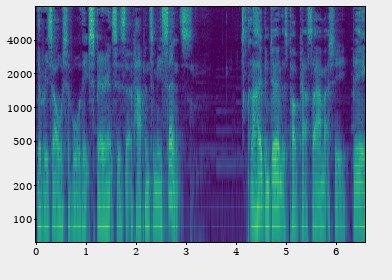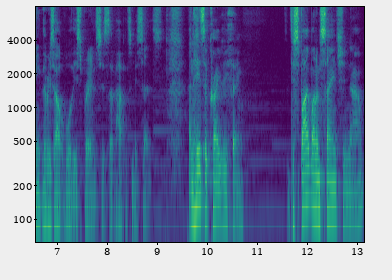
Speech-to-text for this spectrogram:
the result of all the experiences that have happened to me since. And I hope in doing this podcast, I am actually being the result of all the experiences that have happened to me since. And here's the crazy thing. Despite what I'm saying to you now,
